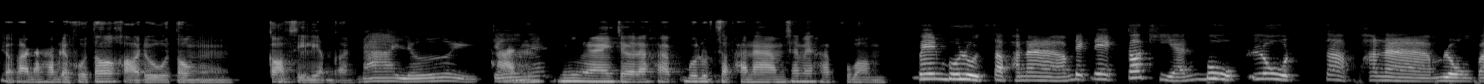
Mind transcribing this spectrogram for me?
เดี๋ยวก่อนนะครับ เดี๋ยวครูโต้ขอดูตรงกรอบสี่เหลี่ยมก่อนได้เลย เจอฉันไหมนี่ไงเจอแล้วครับ บุรุษสรรพนามใช่ไหมครับครูบอม เป็นบุรุษสรรพนาม เด็กๆ ก็เขียนบุรุษสรรพนามลงไป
